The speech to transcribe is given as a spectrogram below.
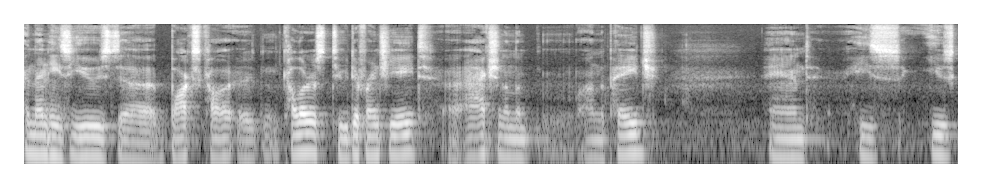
and then he's used uh, box color, uh, colors to differentiate uh, action on the on the page, and he's used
